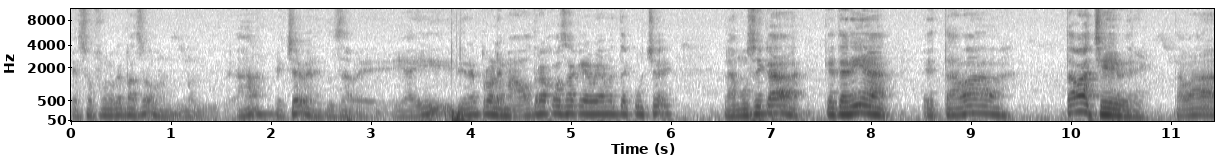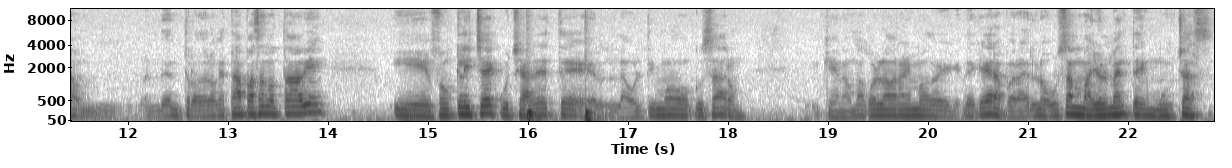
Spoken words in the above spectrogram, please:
eso fue lo que pasó. Ajá, qué chévere, tú sabes. Y ahí tiene el problema. Otra cosa que obviamente escuché, la música que tenía estaba, estaba chévere. Estaba mm, dentro de lo que estaba pasando, estaba bien. Y fue un cliché escuchar este, la última que usaron, que no me acuerdo ahora mismo de, de qué era, pero lo usan mayormente en muchas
